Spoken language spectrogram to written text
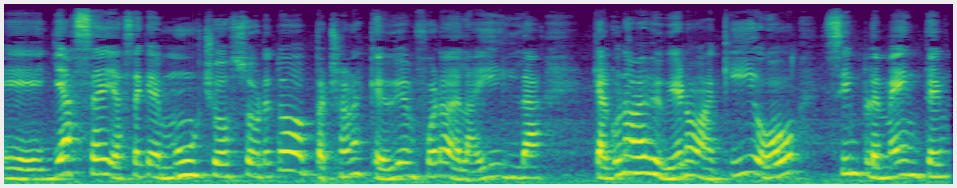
Eh, ya sé, ya sé que muchos, sobre todo personas que viven fuera de la isla, que alguna vez vivieron aquí o simplemente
